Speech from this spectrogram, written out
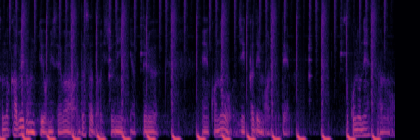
その壁ドンっていうお店はダサダを一緒にやってる、えー、この実家でもあるのでそこのねあの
